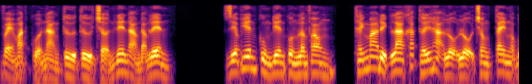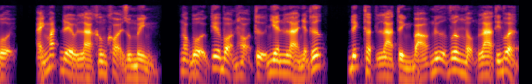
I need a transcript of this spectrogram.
vẻ mặt của nàng từ từ trở nên ảm đạm lên. Diệp hiên cùng điên cùng lâm phong, thánh ma địch la khắc thấy hạ lộ lộ trong tay ngọc bội, ánh mắt đều là không khỏi dùng mình, ngọc bội kia bọn họ tự nhiên là nhận thức, đích thật là tình báo nữ vương ngọc la tín vật,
